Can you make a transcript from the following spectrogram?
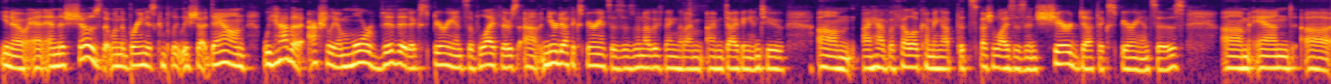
You know, and and this shows that when the brain is completely shut down, we have a actually a more vivid experience of life. There's uh, near death experiences is another thing that I'm I'm diving into. Um, I have a fellow coming up that specializes in shared death experiences. Um, and uh,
